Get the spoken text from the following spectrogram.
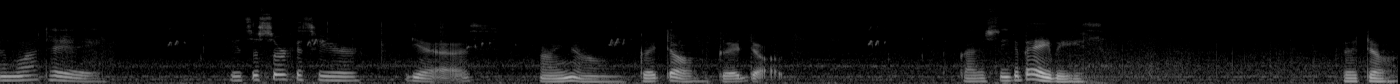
and Latte. It's a circus here. Yes, I know. Good dog, good dog. Gotta see the babies. Good dog.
